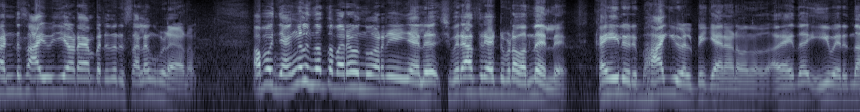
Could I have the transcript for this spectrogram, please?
കണ്ട് സായുജ്യം അടയാൻ പറ്റുന്ന ഒരു സ്ഥലം കൂടെയാണ്. അപ്പോൾ ഞങ്ങൾ ഇന്നത്തെ വരവെന്ന് പറഞ്ഞു കഴിഞ്ഞാൽ ശിവരാത്രിയായിട്ട് ഇവിടെ വന്നതല്ലേ? കയ്യിലൊരു ഭാഗ്യം ഏൽപ്പിക്കാനാണ് വന്നത്. അതായത് ഈ വരുന്ന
